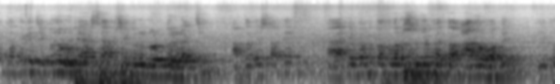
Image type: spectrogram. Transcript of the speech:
এখান থেকে যেগুলো উঠে আসছে, আমি সেগুলো নোট করে রাখছি। আপনাদের সাথে এভাবে কথা বলার সুযোগ হয়তো আরও হবে। কিন্তু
